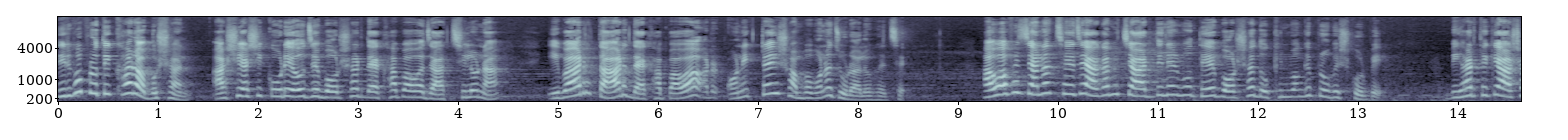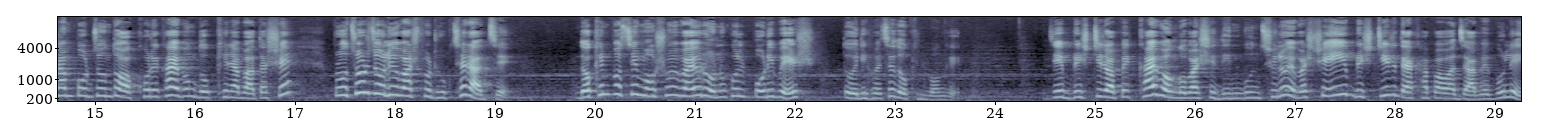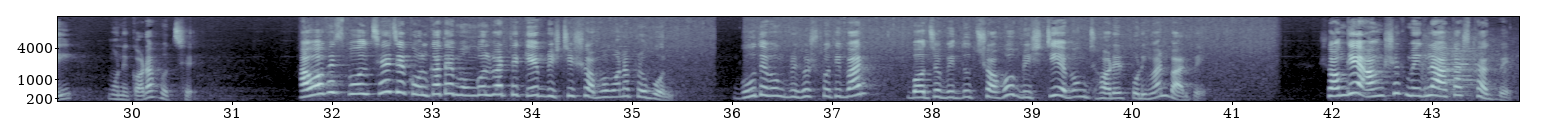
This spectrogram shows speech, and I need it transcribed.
দীর্ঘ প্রতীক্ষার অবসান। আশি আশি করেও যে বর্ষার দেখা পাওয়া যাচ্ছিল না, এবার তার দেখা পাওয়া আর অনেকটাই সম্ভাবনা জোরালো হয়েছে। হাওয়া অফিস জানাচ্ছে যে আগামী চার দিনের মধ্যে বর্ষা দক্ষিণবঙ্গে প্রবেশ করবে। বিহার থেকে আসাম পর্যন্ত অক্ষরেখা এবং দক্ষিণা বাতাসে প্রচুর জলীয় বাষ্প ঢুকছে রাজ্যে। দক্ষিণ পশ্চিম মৌসুমী বায়ুর অনুকূল পরিবেশ তৈরি হয়েছে দক্ষিণবঙ্গে। যে বৃষ্টির অপেক্ষায় বঙ্গবাসী দিন গুনছিল এবার সেই বৃষ্টির দেখা পাওয়া যাবে বলেই মনে করা হচ্ছে। হাওয়া অফিস বলছে যে, কলকাতায় মঙ্গলবার থেকে বৃষ্টির সম্ভাবনা প্রবল। বুধ এবং বৃহস্পতিবার বজ্রবিদ্যুৎ সহ বৃষ্টি এবং ঝড়ের পরিমাণ বাড়বে। সঙ্গে আংশিক মেঘলা আকাশ থাকবে।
